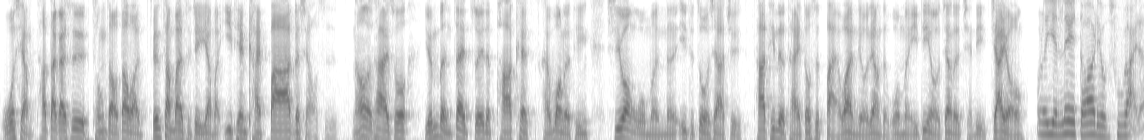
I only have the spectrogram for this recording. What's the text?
我想他大概是从早到晚跟上班时间一样吧，一天开八个小时。然后他还说，原本在追的 podcast 还忘了听，希望我们能一直做下去。他听的台都是百万流量的，我们一定有这样的潜力，加油！我的眼泪都要流出来了，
